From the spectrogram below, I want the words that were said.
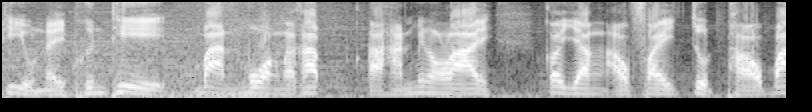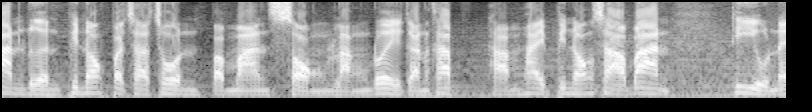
ที่อยู่ในพื้นที่บ้านม่วงนะครับทหารมินองลายก็ยังเอาไฟจุดเผาบ้านเรือนพี่น้องประชาชนประมาณสองหลังด้วยกันครับทำให้พี่น้องชาวบ้านที่อยู่ใน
